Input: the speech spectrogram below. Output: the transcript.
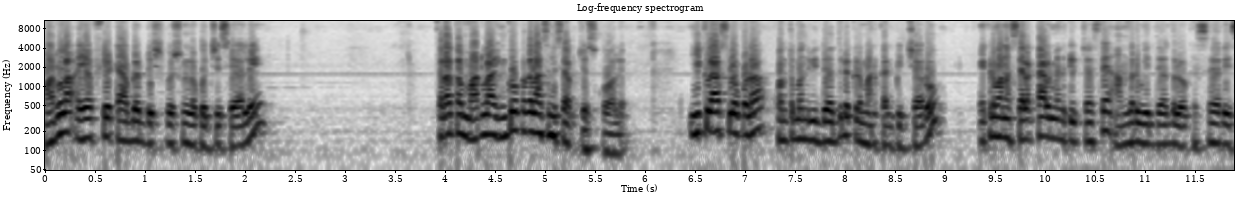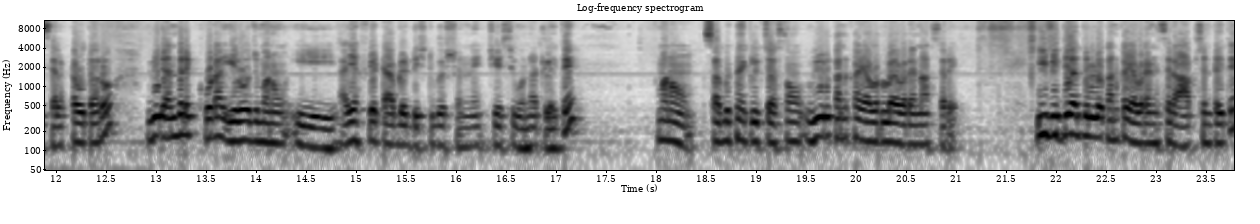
మరలా ఐఎఫ్ఏ ట్యాబ్లెట్ డిస్ట్రిబ్యూషన్లోకి వచ్చేసేయాలి. తర్వాత మరలా ఇంకొక క్లాస్ని సెలెక్ట్ చేసుకోవాలి. ఈ క్లాస్లో కూడా కొంతమంది విద్యార్థులు ఇక్కడ మనకు కనిపించారు. ఇక్కడ మనం సెలెక్ట్ ఆల్ మీద క్లిక్ చేస్తే అందరు విద్యార్థులు ఒకేసారి సెలెక్ట్ అవుతారు. వీరందరికీ కూడా ఈరోజు మనం ఈ ఐఎఫ్ఏ ట్యాబ్లెట్ డిస్ట్రిబ్యూషన్ని చేసి ఉన్నట్లయితే మనం సబ్మిట్ మీద క్లిక్ చేస్తాం. వీరు కనుక ఎవరిలో ఎవరైనా సరే ఈ విద్యార్థుల్లో కనుక ఎవరైనా సరే ఆబ్సెంట్ అయితే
